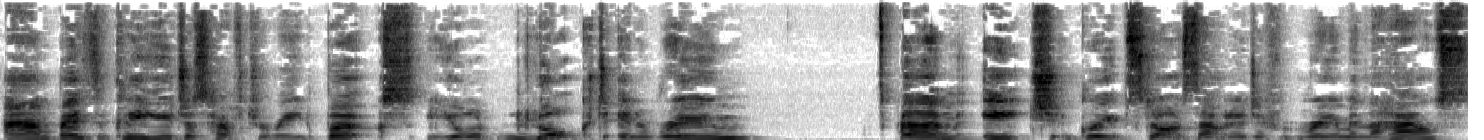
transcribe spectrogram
And basically you just have to read books. You're locked in a room. Um, each group starts out in a different room in the house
